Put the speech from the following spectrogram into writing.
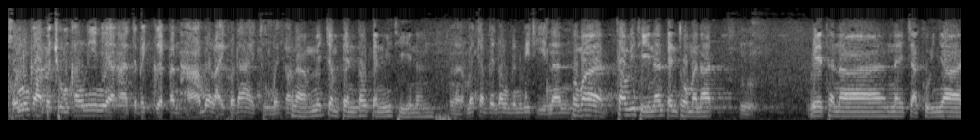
ผลของการประชุมครั้งนี้เนี่ยอาจจะไปเกิดปัญหาเมื่อไหร่ก็ได้ถูกไหมครับไม่จำเป็นต้องเป็นวิธีนั้นไม่จำเป็นต้องเป็นวิธีนั้น เพราะว่าถ้าวิธีนั้นเป็นโทมนัสเวทนาในจักรวิญญาณ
